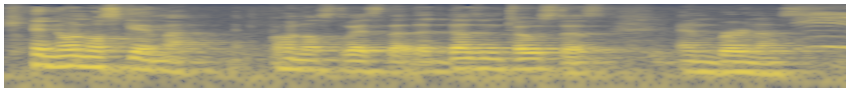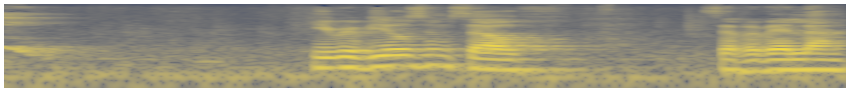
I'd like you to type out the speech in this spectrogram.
que no nos quema o nos tuesta, that doesn't toast us and burn us. He reveals himself, se revela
